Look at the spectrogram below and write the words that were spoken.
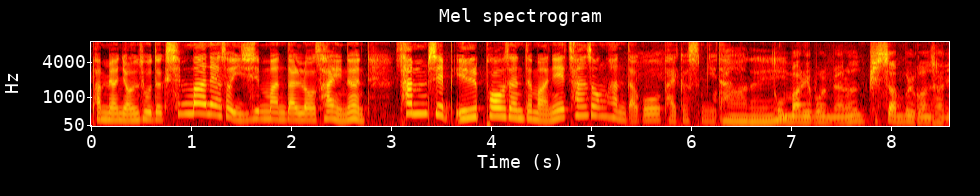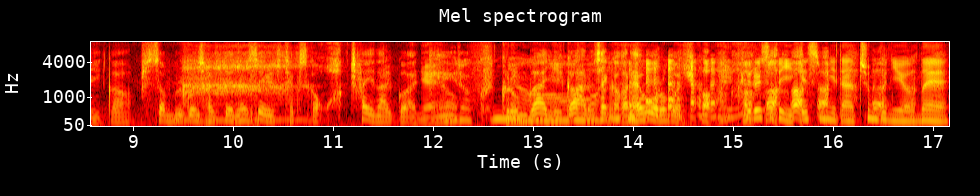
반면 연소득 10만에서 20만 달러 사이는 31%만이 찬성한다고 밝혔습니다. 아, 네. 돈 많이 벌면은 비싼 물건 사니까 비싼 물건 살 때는 sales tax가 확 차이 날 거 아니에요. 그렇군요. 그런 거 아닐까 하는 생각을 해보는 거죠. 그럴 수도 있겠습니다. 충분히요. 네.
